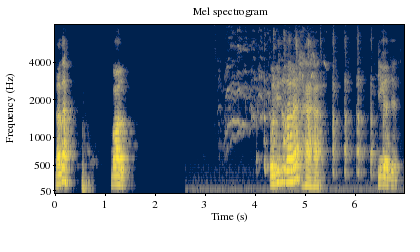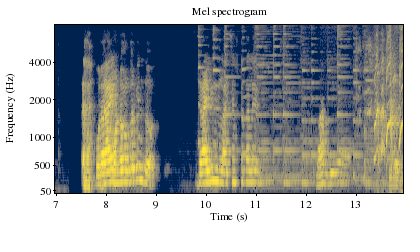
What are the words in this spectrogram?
দাদা বল। করবি তো তাহলে? হ্যাঁ হ্যাঁ। ঠিক আছে। ওরা গন্ডগোল করবি তো? ড্রাইভিং লাইসেন্সটা তাহলে বাদ দিয়ে ঠিক আছে।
